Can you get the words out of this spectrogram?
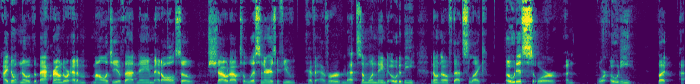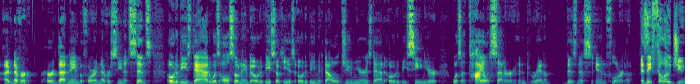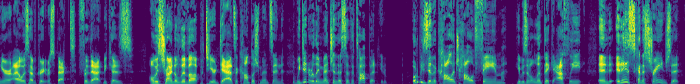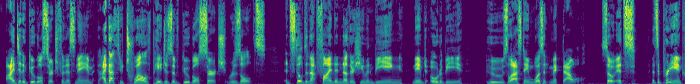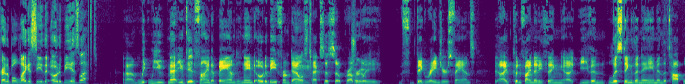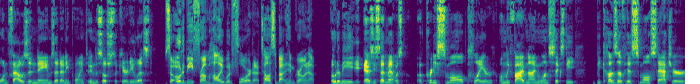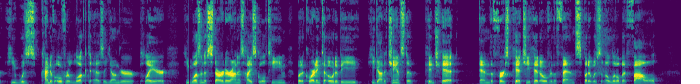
I don't know the background or etymology of that name at all, so shout out to listeners if you have ever met someone named Oddibe. I don't know if that's like Otis or an or Odie, but I've never heard that name before and never seen it since. Oddibe's dad was also named Oddibe, so he is Oddibe McDowell Jr. His dad, Oddibe Sr., was a tile setter and ran a business in Florida. As a fellow junior, I always have great respect for that because always trying to live up to your dad's accomplishments. And we didn't really mention this at the top, but Oddibe's in the College Hall of Fame. He was an Olympic athlete. And it is kind of strange that I did a Google search for this name. I got through 12 pages of Google search results and still did not find another human being named Oddibe whose last name wasn't McDowell. So it's it's a pretty incredible legacy that Oddibe has left. Uh, we, we, Matt, you did find a band named Oddibe from Dallas, mm, Texas, so probably big Rangers fans. I couldn't find anything uh, even listing the name in the top 1,000 names at any point in the Social Security list. So Oddibe from Hollywood, Florida. Tell us about him growing up. Oddibe, as you said, Matt, was a pretty small player, only 5'9", 160. Because of his small stature, he was kind of overlooked as a younger player. He wasn't a starter on his high school team, but according to Oddibe, he got a chance to pinch hit and the first pitch he hit over the fence, but it was a little bit foul.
